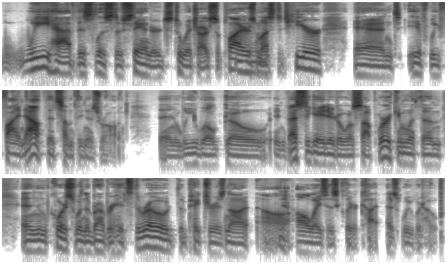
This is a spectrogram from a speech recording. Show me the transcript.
we have this list of standards to which our suppliers must adhere. And if we find out that something is wrong, then we will go investigate it or we'll stop working with them. And of course, when the rubber hits the road, the picture is not uh, always as clear cut as we would hope.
